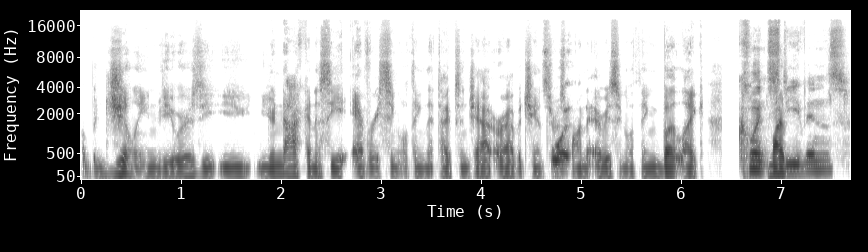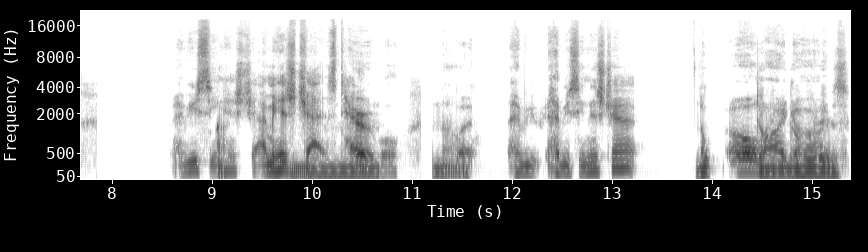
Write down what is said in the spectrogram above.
a bajillion viewers. You, you you're not going to see every single thing that types in chat or have a chance to Or- respond to every single thing. But like, Clint My- Stevens. Have you seen Uh, his chat? I mean, his chat is terrible. no, But have you have you seen his chat? Nope. Oh don't my even know god. who it is.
